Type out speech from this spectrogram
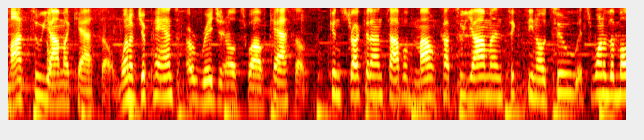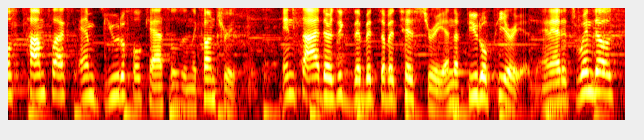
Matsuyama Castle, one of Japan's original 12 castles. Constructed on top of Mount Katsuyama in 1602, it's one of the most complex and beautiful castles in the country. Inside, there's exhibits of its history and the feudal period, and at its windows,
